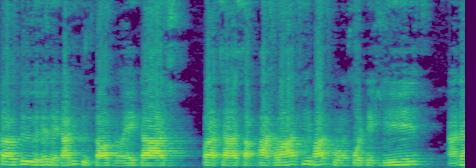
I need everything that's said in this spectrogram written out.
เก้าตื้อได้เลยนะที่จุดกองหน่วยการ ประชาสัมพันธ์วัดที่พัดมงคลแห่งนี้อ่าได้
